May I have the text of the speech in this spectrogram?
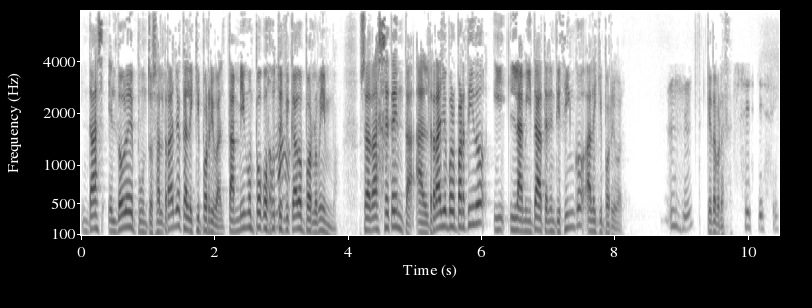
das el doble de puntos al Rayo que al equipo rival. También un poco justificado por lo mismo. O sea, das 70 al Rayo por partido y la mitad, 35, al equipo rival. ¿Qué te parece? Sí, sí, sí.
